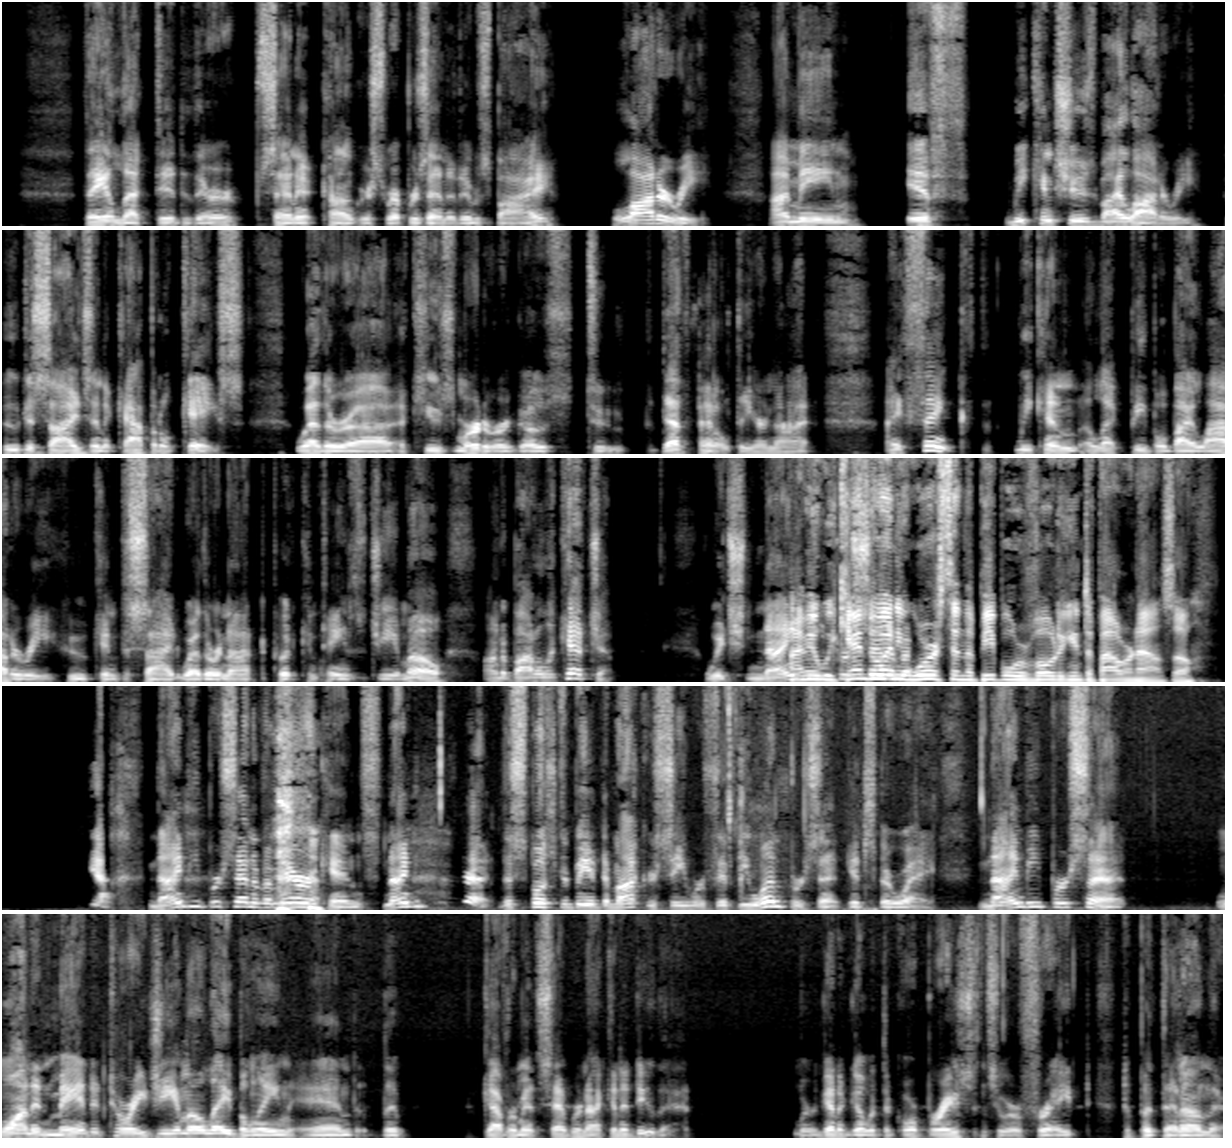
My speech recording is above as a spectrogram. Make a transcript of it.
they elected their Senate, Congress representatives by lottery. I mean, if we can choose by lottery who decides in a capital case whether a accused murderer goes to the death penalty or not, I think we can elect people by lottery who can decide whether or not to put contains GMO on a bottle of ketchup which 90 I mean, we can't do any worse than the people we're voting into power now. So, yeah, 90% of Americans, 90%, this is supposed to be a democracy where 51% gets their way. 90% wanted mandatory GMO labeling, and the government said we're not going to do that. We're going to go with the corporations who are afraid to put that on there.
